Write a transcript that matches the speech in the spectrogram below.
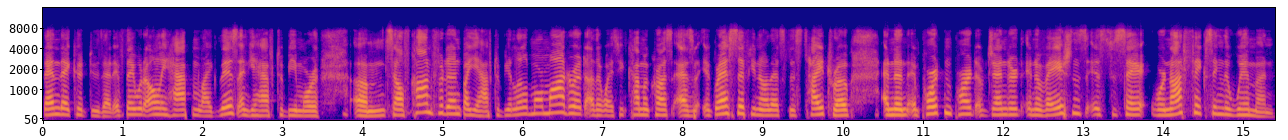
then they could do that. If they would only happen like this, and you have to be more um, self-confident, but you have to be a little more moderate, otherwise you come across as aggressive. You know, that's this tightrope. And an important part of gendered innovations is to say we're not fixing the women.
